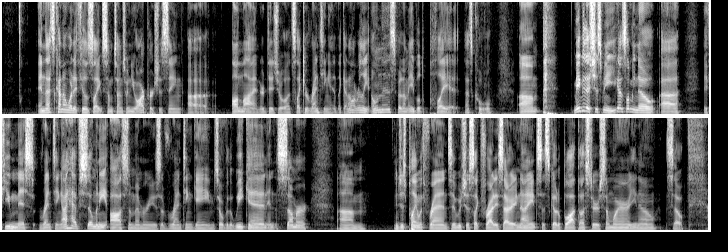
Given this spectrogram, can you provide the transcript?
and that's kind of what it feels like sometimes when you are purchasing uh, online or digital. It's like you're renting it. Like, I don't really own this, but I'm able to play it. That's cool. Um, maybe that's just me. You guys let me know uh, if you miss renting. I have so many awesome memories of renting games over the weekend, in the summer, um, and just playing with friends. It was just like Friday, Saturday nights. Let's go to Blockbuster somewhere, you know? So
